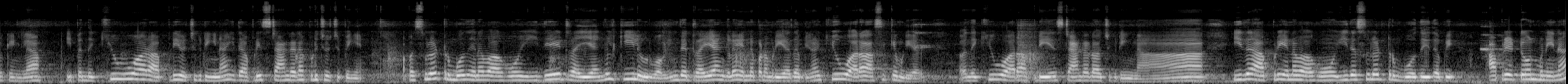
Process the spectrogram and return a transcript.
ஓகேங்களா? இப்போ இந்த கியூஆர் அப்படியே வச்சுக்கிட்டிங்கன்னா இதை அப்படியே ஸ்டாண்டர்டாக பிடிச்சி வச்சுப்பீங்க. அப்போ சுழற்றும் போது என்னவாகும்? இதே ட்ரையாங்கிள் கீழே உருவாகும். இந்த ட்ரையாங்கிளை என்ன பண்ண முடியாது அப்படின்னா கியூஆரை அசைக்க முடியாது. அந்த கியூஆரை அப்படியே ஸ்டாண்டர்டாக வச்சுக்கிட்டிங்கன்னா இதை அப்படி என்னவாகும்? இதை சுழற்றும் போது இதை அப்படி அப்படியே டோன் பண்ணினா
